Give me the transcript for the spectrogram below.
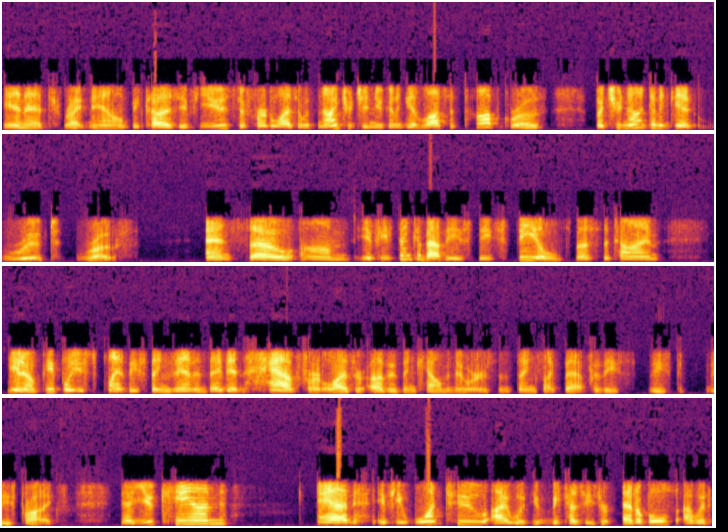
in it right now because if you use the fertilizer with nitrogen, you're going to get lots of top growth, but you're not going to get root growth. And so, um, if you think about these these fields, most of the time, you know, people used to plant these things in, and they didn't have fertilizer other than cow manures and things like that for these these these products. Now you can add if you want to. I would because these are edibles. I would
